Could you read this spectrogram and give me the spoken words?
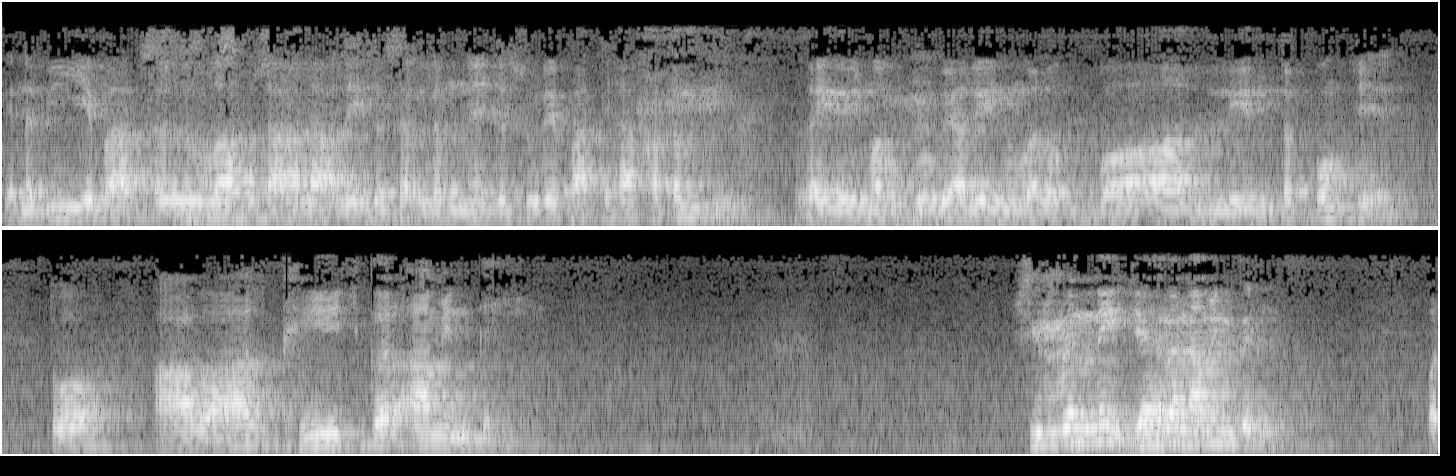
کہ نبی پاک صلی اللہ تعالی علیہ وسلم نے جو سور فاتحہ ختم کی، غیر محبوب علیہ والین تک پہنچے، تو آواز کھینچ کر آمین کہی۔ سرن نہیں، جہرن آمین کہی۔ پر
